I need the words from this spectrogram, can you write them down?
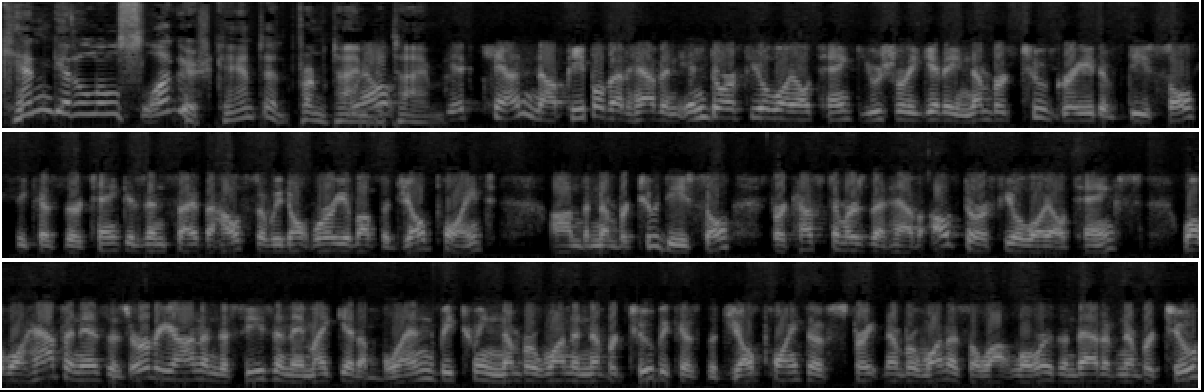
can get a little sluggish, can't it, from time well, to time? It can. Now, people that have an indoor fuel oil tank usually get a number two grade of diesel because their tank is inside the house, so we don't worry about the gel point on the number two diesel. For customers that have outdoor fuel oil tanks, what will happen is, is early on in the season, they might get a blend between number one and number two because the gel point of straight number one is a lot lower than that of number two.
